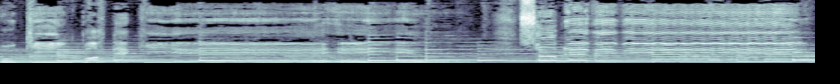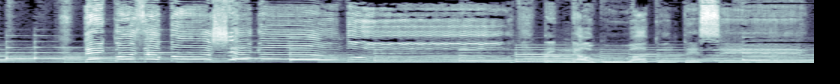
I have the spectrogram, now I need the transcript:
o que importa é que eu sobrevivi. Tem coisa boa chegando, tem algo acontecendo,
